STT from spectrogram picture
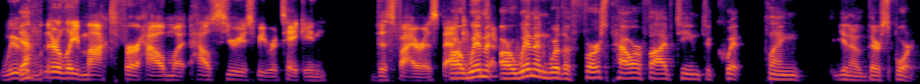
We were yeah. literally mocked for how much how serious we were taking this virus back. Our women, December. our women were the first Power Five team to quit playing, you know, their sport.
